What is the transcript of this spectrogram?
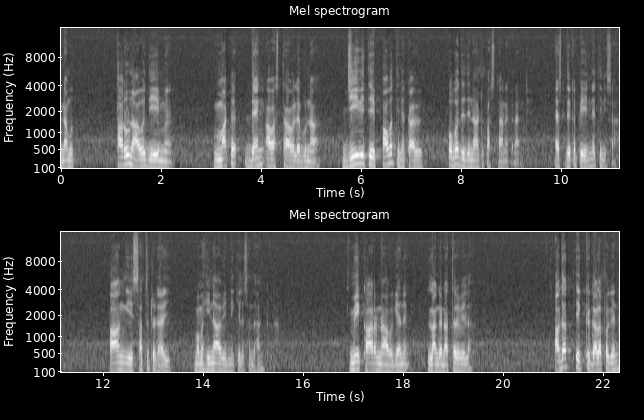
නමුත් තරුණ අවදීම මට දැන් අවස්ථාව ලැබුණා ජීවිතය පවතිනකල් ඔබ දෙදෙනාට පස්ථාන කරන්න. ඇස් දෙක පේෙන් නැති නිසා. ආන්ගේ සතුටටයි මම හිනාවෙන්නේ කියල සඳහන් කළා. මේ කාරණාව ගැන ළඟ නතර වෙලා අදත් එක්ක ගලපගෙන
